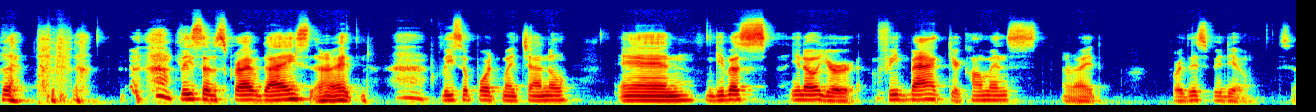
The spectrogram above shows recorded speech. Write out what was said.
please subscribe guys all right please support my channel and give us you know your feedback your comments all right for this video. So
